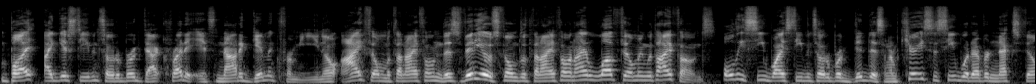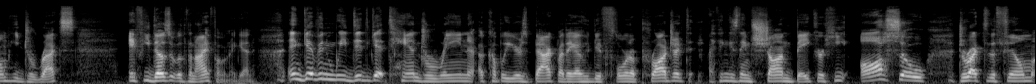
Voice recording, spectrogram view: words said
But I give Steven Soderbergh that credit. It's not a gimmick for me. You know, I film with an iPhone. This video is filmed with an iPhone. I love filming with iPhones. Totally see why Steven Soderbergh did this, and I'm curious to see whatever next film he directs if he does it with an iPhone again. And given we did get Tangerine a couple years back by the guy who did Florida Project, I think his name's Sean Baker, he also directed the film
